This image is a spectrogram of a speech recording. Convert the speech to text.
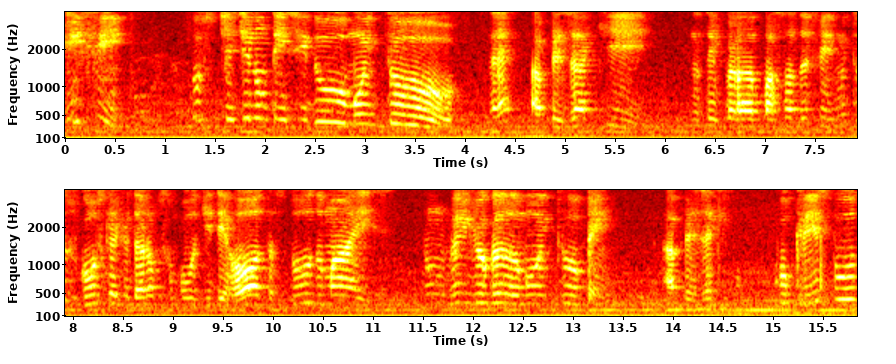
Enfim, o Tietchan não tem sido muito, né, apesar que na temporada passada ele fez muitos gols que ajudaram o São Paulo de derrotas, tudo, mas não vem jogando muito bem. Apesar que com o Crespo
